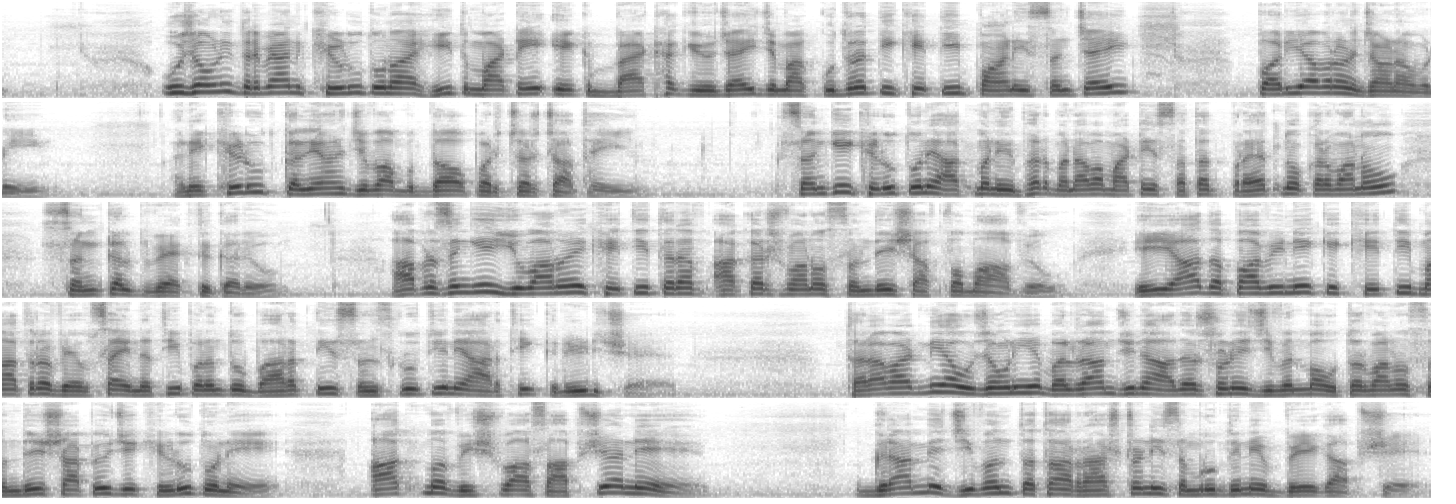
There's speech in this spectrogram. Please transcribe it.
ઉજવણી દરમિયાન ખેડૂતોના હિત માટે એક બેઠક યોજાઈ, જેમાં કુદરતી ખેતી, પાણી સંચય, પર્યાવરણ જાળવણી અને ખેડૂત કલ્યાણ જેવા મુદ્દાઓ પર ચર્ચા થઈ. સંઘે ખેડૂતોને આત્મનિર્ભર બનાવવા માટે સતત પ્રયત્નો કરવાનો સંકલ્પ વ્યક્ત કર્યો. આ પ્રસંગે યુવાનોએ ખેતી તરફ આકર્ષવાનો સંદેશ આપવામાં આવ્યો. એ યાદ અપાવીને કે ખેતી માત્ર વ્યવસાય નથી, પરંતુ ભારતની સંસ્કૃતિ અને આર્થિક રીઢ છે. થરાવાડની આ ઉજવણીએ બલરામજીના આદર્શોને જીવનમાં ઉતરવાનો સંદેશ આપ્યો, જે ખેડૂતોને આત્મવિશ્વાસ આપશે અને ગ્રામ્ય જીવન તથા રાષ્ટ્રની સમૃદ્ધિને વેગ આપશે.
